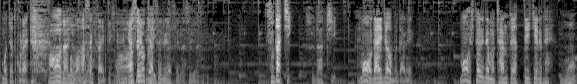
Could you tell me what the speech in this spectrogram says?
もうちょっとこらえて。ああ、大丈夫。もう汗かいてきてる。あー痩せる、痩。せる痩せる痩。せる痩せる。すだち。すだち。もう大丈夫だね。もう一人でもちゃんとやっていけるね。も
